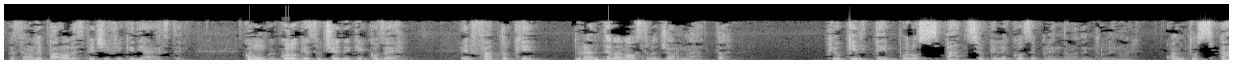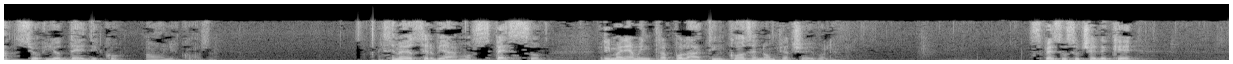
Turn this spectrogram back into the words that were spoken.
Queste erano le parole specifiche di Einstein. Comunque, quello che succede che cos'è? È il fatto che durante la nostra giornata, più che il tempo, è lo spazio che le cose prendono dentro di noi. Quanto spazio io dedico a ogni cosa. Se noi osserviamo, spesso rimaniamo intrappolati in cose non piacevoli Spesso succede che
